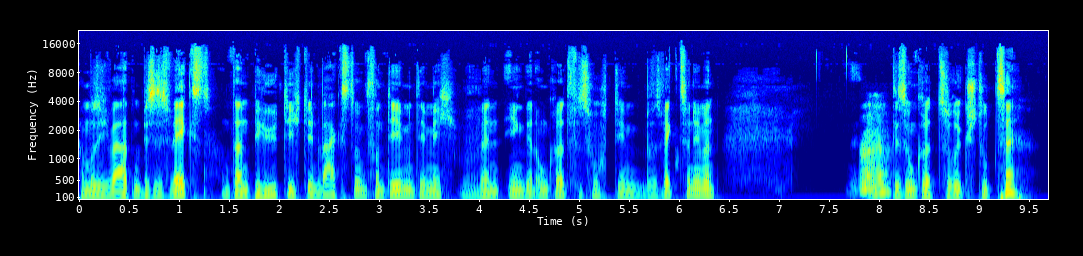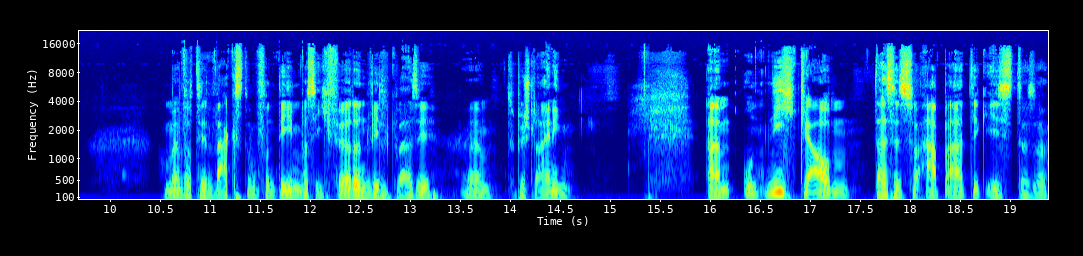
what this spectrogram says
Dann muss ich warten, bis es wächst und dann behüte ich den Wachstum von dem, indem ich, wenn irgendein Unkraut versucht, dem was wegzunehmen, mhm. das Unkraut zurückstutze, um einfach den Wachstum von dem, was ich fördern will, quasi ähm, zu beschleunigen. Ähm, und nicht glauben, dass es so abartig ist. Also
